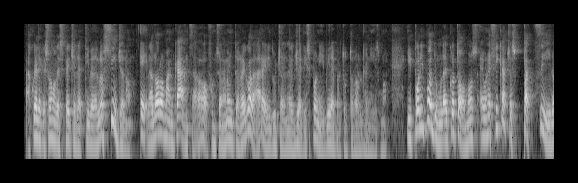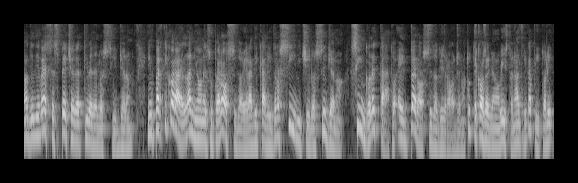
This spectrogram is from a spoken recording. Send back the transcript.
a quelle che sono le specie reattive dell'ossigeno e la loro mancanza o funzionamento irregolare riduce l'energia disponibile per tutto l'organismo. Il Polipodium leucotomos è un efficace spazzino di diverse specie reattive dell'ossigeno, in particolare l'anione superossido, i radicali idrossidici, l'ossigeno singolettato e il perossido di idrogeno, tutte cose che abbiamo visto in altri capitoli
